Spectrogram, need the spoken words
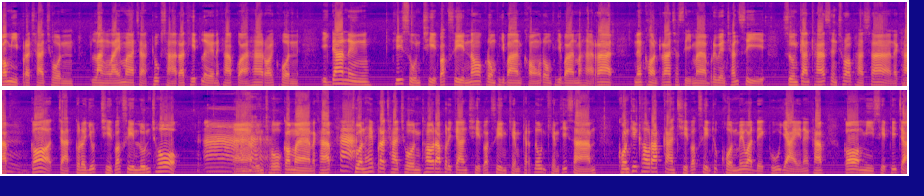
ก็มีประชาชนหลั่งไหลมาจากทุกสารทิศเลยนะครับกว่า 500 คน อีกด้านหนึ่งที่ศูนย์ฉีดวัคซีนนอกโรงพยาบาลของโรงพยาบาลมหาราช นครราชสีมาบริเวณชั้น 4 ศูนย์การค้าเซ็นทรัลพาซานะครับอืมก็จัดกลยุทธ์ฉีดวัคซีนลุ้นโชคอ่าอ่าลุ้นโชคก็มานะครับค่ะชวนให้ประชาชนเข้ารับบริการฉีดวัคซีนเข็มกระตุ้นเข็มที่ 3 คนที่เข้ารับการฉีดวัคซีนทุกคนไม่ว่าเด็กผู้ใหญ่นะครับ ก็มีสิทธิ์ที่จะ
